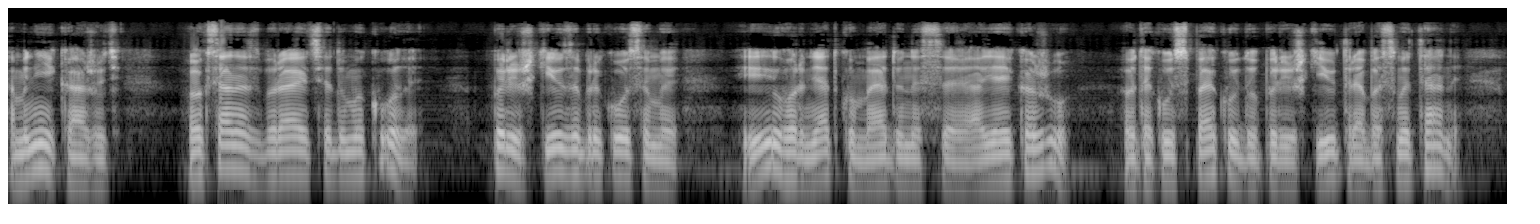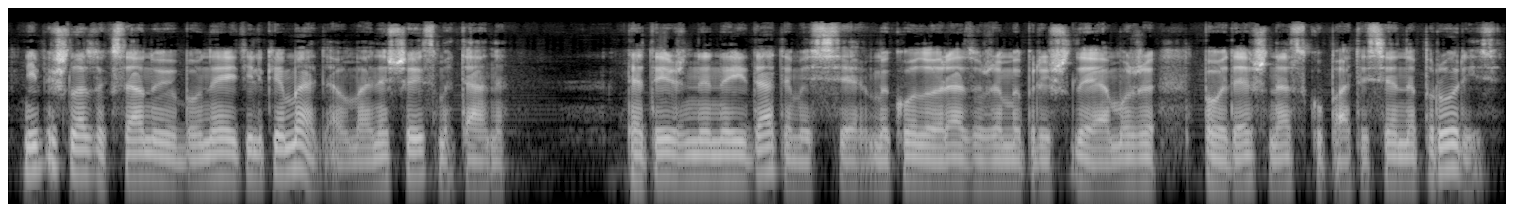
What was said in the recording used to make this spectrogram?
а мені й кажуть Оксана збирається до Миколи, пиріжків з абрикосами і горнятку меду несе, а я й кажу. В таку спеку до пиріжків треба сметани. І пішла з Оксаною, бо в неї тільки мед, а в мене ще й сметана. Та ти ж не наїдатимешся, Миколо, раз уже ми прийшли, а може, поведеш нас купатися на прорізь.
